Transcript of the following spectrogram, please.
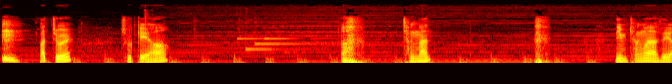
밧줄 줄게요. 아, 장난? 님 장난하세요?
